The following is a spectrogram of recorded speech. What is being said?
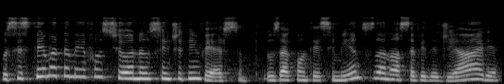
O sistema também funciona no sentido inverso. Os acontecimentos da nossa vida diária,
